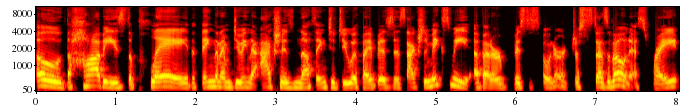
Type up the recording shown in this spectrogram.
oh, the hobbies, the play, the thing that I'm doing that actually has nothing to do with my business actually makes me a better business owner just as a bonus, right?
